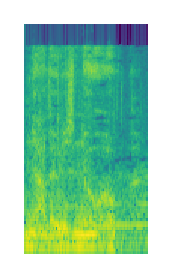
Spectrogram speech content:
Now there is no hope.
